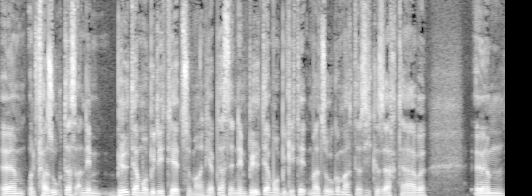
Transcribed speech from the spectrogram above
ähm, und versuche das an dem Bild der Mobilität zu machen. Ich habe das in dem Bild der Mobilität mal so gemacht, dass ich gesagt habe, ähm,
